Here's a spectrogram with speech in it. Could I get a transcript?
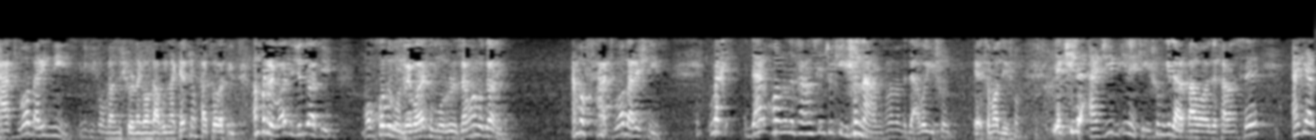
فتوا برای نیست. اینی که شما شروع نگاه قبول نکرد چون فتوا برای نیست. اما روایتش داریم. ما خودمون روایت مرور زمان رو داریم. اما فتوا برش نیست. وقت در قانون فرانسه اینطور که ایشون نرم من به دعوای ایشون اعتماد ایشون. یک چیز عجیب اینه که ایشون میگه در قواعد فرانسه اگر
